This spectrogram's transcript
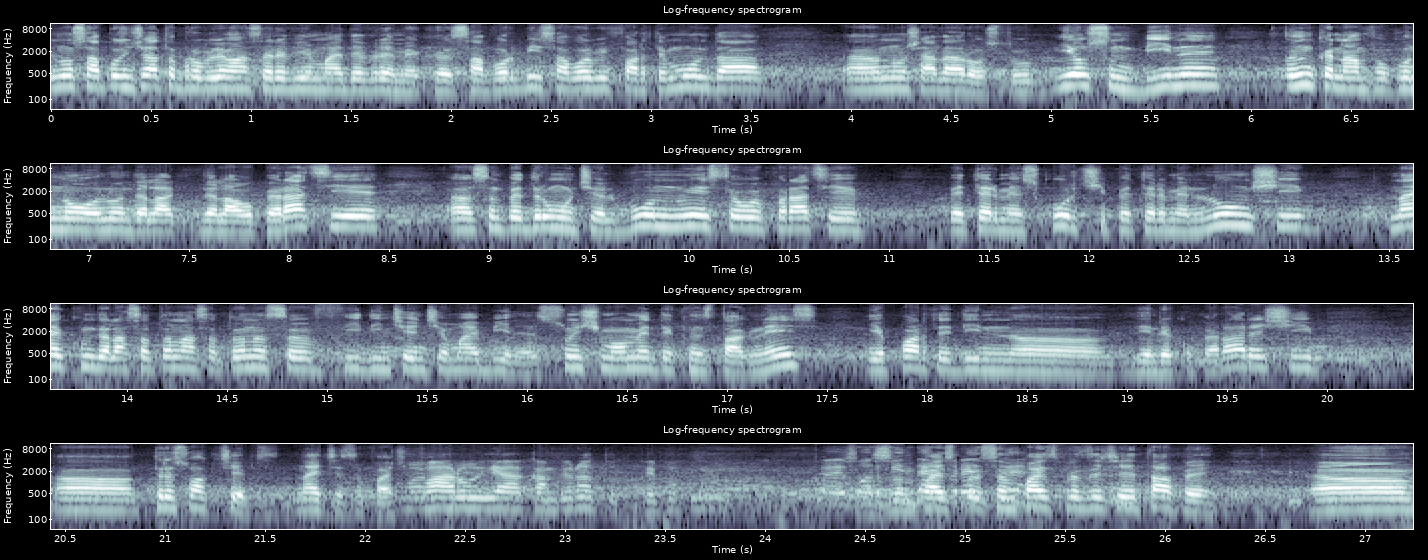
nu s-a pus niciodată problema să revin mai devreme, că s-a vorbit, s-a vorbit foarte mult, dar uh, nu și avea rostul. Eu sunt bine, încă n-am făcut 9 luni de la, de la operație, uh, sunt pe drumul cel bun, nu este o operație pe termen scurt, ci pe termen lung și n-ai cum de la săptămână la săptămână să fii din ce în ce mai bine. Sunt și momente când stagnezi, e parte din, uh, din recuperare și uh, trebuie să o accepti, n-ai ce să faci. Farul ia campionatul. Pe Sunt 14, sunt 14 etape. Uh,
